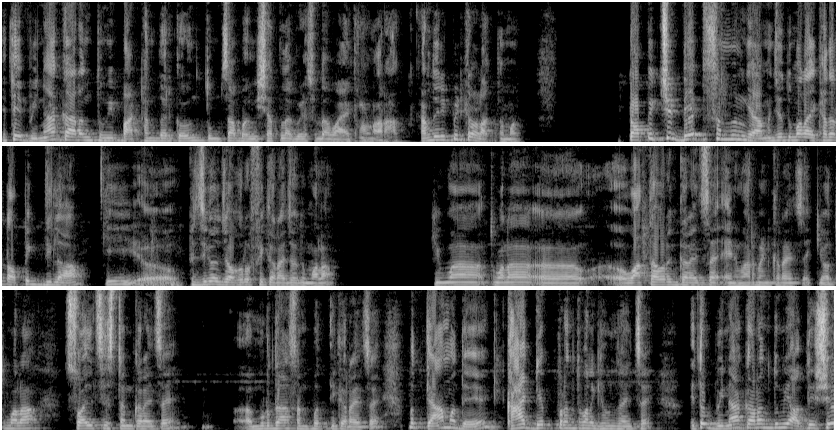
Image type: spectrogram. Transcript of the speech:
तिथे विनाकारण तुम्ही पाठांतर करून तुमचा भविष्यातला वेळ सुद्धा वाया घालवणार आहात. कारण ते रिपीट करावं लागतं मग. टॉपिकची डेप्थ समजून घ्या. म्हणजे तुम्हाला एखादा टॉपिक दिला की फिजिकल जॉग्रफी करायचं तुम्हाला. किंवा तुम्हाला वातावरण करायचं आहे एन्व्हायरमेंट करायचं आहे किंवा तुम्हाला सॉईल सिस्टम करायचं आहे मृदा संपत्ती करायचं आहे मग त्यामध्ये काय डेपपर्यंत तुम्हाला घेऊन जायचं आहे इथं विनाकारण तुम्ही अतिशय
